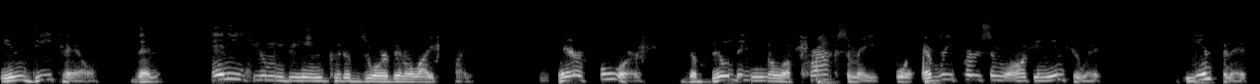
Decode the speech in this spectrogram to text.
in detail than any human being could absorb in a lifetime. Therefore, the building will approximate for every person walking into it the infinite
